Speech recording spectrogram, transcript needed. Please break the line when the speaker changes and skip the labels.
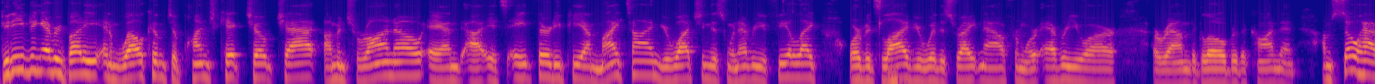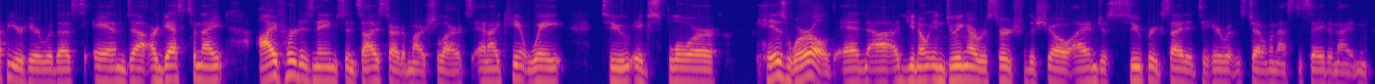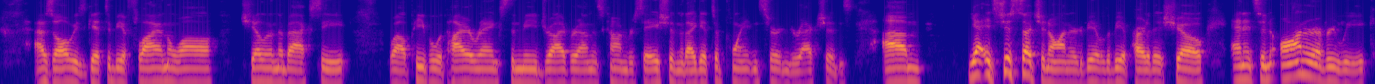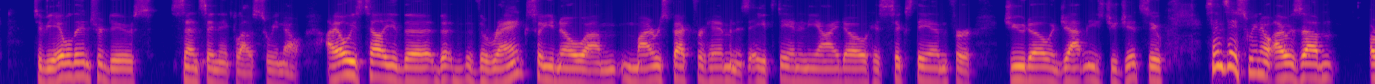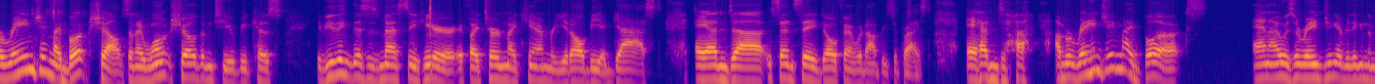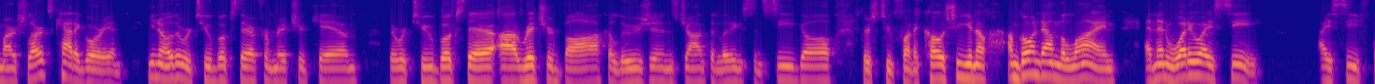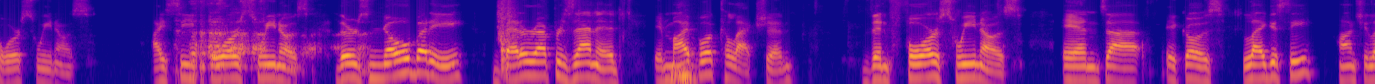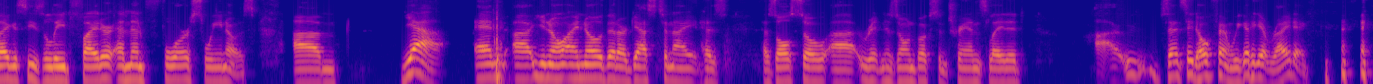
Good evening, everybody, and welcome to Punch Kick Choke Chat. I'm in Toronto, and uh, it's 8:30 p.m. my time. You're watching this whenever you feel like, or if it's live, you're with us right now from wherever you are around the globe or the continent. I'm so happy you're here with us, and uh, our guest tonight. I've heard his name since I started martial arts, and I can't wait to explore his world. And uh, you know, in doing our research for the show, I am just super excited to hear what this gentleman has to say tonight. And as always, get to be a fly on the wall chill in the back seat while people with higher ranks than me drive around this conversation that I get to point in certain directions. Um, yeah, it's just such an honor to be able to be a part of this show. And it's an honor every week to be able to introduce Sensei Nicklaus Suino. I always tell you the, the, the rank, so you know um, my respect for him and his eighth dan in Iaido, his sixth dan for Judo and Japanese Jiu-Jitsu. Sensei Suino, I was um, arranging my bookshelves, and I won't show them to you because – if you think this is messy here, if I turn my camera, you'd all be aghast. And uh, Sensei Dauphin would not be surprised. And uh, I'm arranging my books, and I was arranging everything in the martial arts category. And, you know, there were two books there from Richard Kim. There were two books there uh, Richard Bach, Illusions, Jonathan Livingston Seagull. There's two Funakoshi. You know, I'm going down the line. And then what do I see? I see four Suinos. I see four Suinos. There's nobody better represented in my book collection than four Suinos. And uh, it goes Legacy, Hanshi Legacy's elite fighter, and then four Suinos. Um, yeah. And, uh, you know, I know that our guest tonight has has also uh, written his own books and translated. Uh, Sensei Dauphin, we got to get writing.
